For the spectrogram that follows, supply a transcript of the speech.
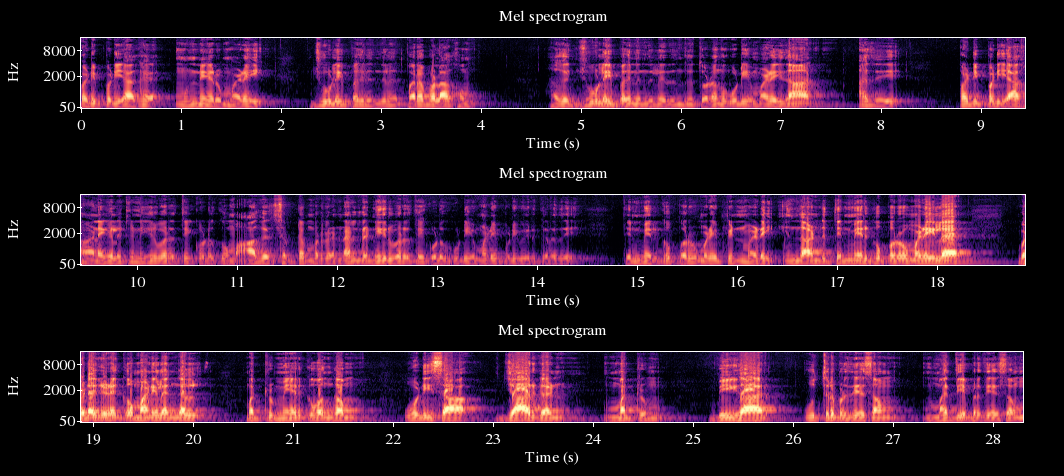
படிப்படியாக முன்னேறும் மழை ஜூலை பதினைந்தில் பரவலாகும். ஆக ஜூலை பதினைந்திலிருந்து தொடங்கக்கூடிய மழைதான் அது படிப்படியாக அணைகளுக்கு நீர்வரத்தை கொடுக்கும். ஆகஸ்ட் செப்டம்பரில் நல்ல நீர்வரத்தை கொடுக்கக்கூடிய மழைப்பொழிவு இருக்கிறது. தென்மேற்கு பருவமழை பின்மழை. இந்த ஆண்டு தென்மேற்கு பருவமழையில் வடகிழக்கு மாநிலங்கள் மற்றும் மேற்கு வங்கம் ஒடிசா ஜார்க்கண்ட் மற்றும் பீகார் உத்தரப்பிரதேசம் மத்திய பிரதேசம்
